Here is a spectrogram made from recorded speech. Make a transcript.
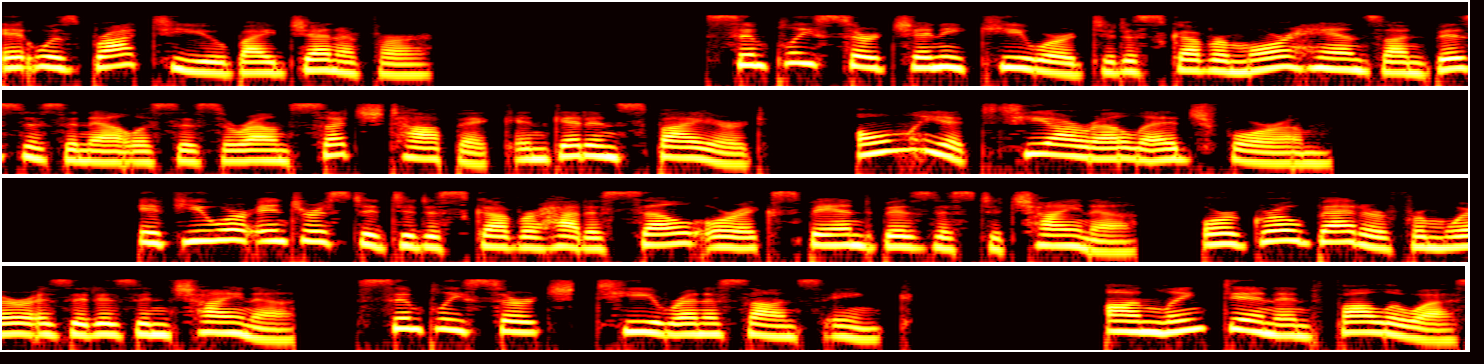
It was brought to you by Jennifer. Simply search any keyword to discover more hands-on business analysis around such topic and get inspired. Only at TRL Edge Forum. If you are interested to discover how to sell or expand business to China, or grow better from where as it is in China, simply search T Renaissance Inc. on LinkedIn and follow us,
